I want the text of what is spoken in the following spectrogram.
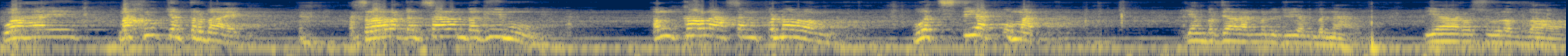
Wahai makhluk yang terbaik. Selawat dan salam bagimu Engkaulah sang penolong buat setiap umat yang berjalan menuju yang benar. Ya Rasulullah,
